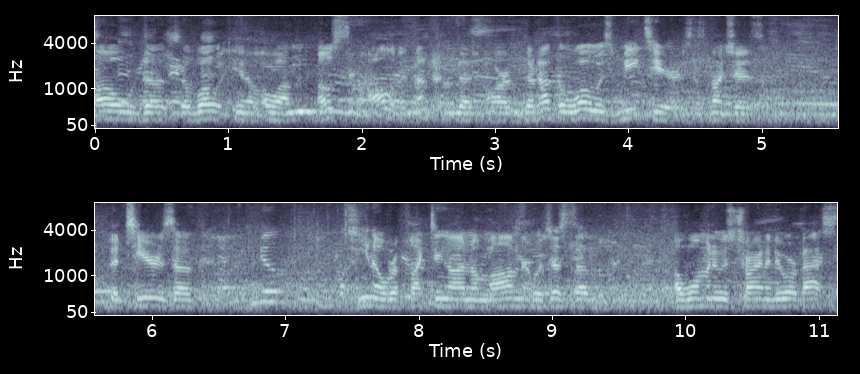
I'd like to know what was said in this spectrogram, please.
oh the the woe, you know, oh, well, most of all of it, not the, or they're not the woe is me tears as much as the tears of you know reflecting on a mom that was just a, a woman who was trying to do her best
